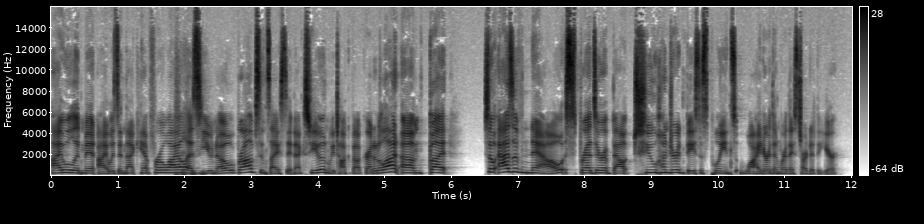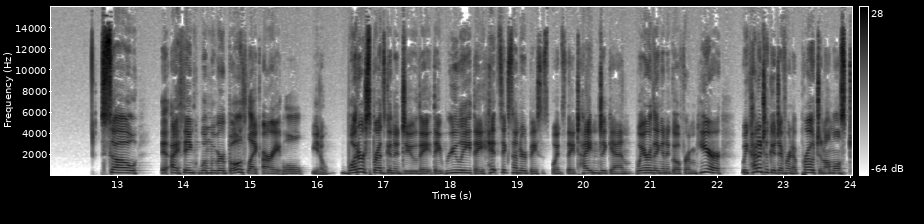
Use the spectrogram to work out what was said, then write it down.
I will admit I was in that camp for a while, as you know, Rob, since I sit next to you and we talk about credit a lot. Um, but so as of now, spreads are about 200 basis points wider than where they started the year. So I think when we were both like, all right, well, you know, what are spreads going to do? They they really they hit 600 basis points. They tightened again. Where are they going to go from here? We kind of took a different approach and almost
